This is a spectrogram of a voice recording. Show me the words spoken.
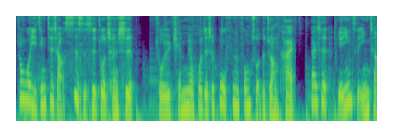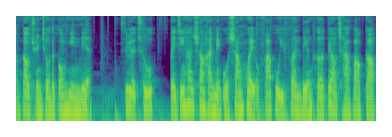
中国已经至少四十四座城市处于全面或者是部分封锁的状态，但是也因此影响到全球的供应链。四月初，北京和上海美国商会有发布一份联合调查报告。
